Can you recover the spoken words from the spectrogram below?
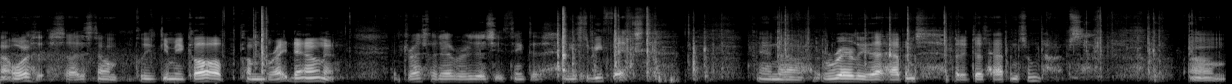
Not worth it. So I just tell them, please give me a call. I'll come right down and address whatever it is you think that needs to be fixed. And uh, rarely that happens, but it does happen sometimes. Um,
